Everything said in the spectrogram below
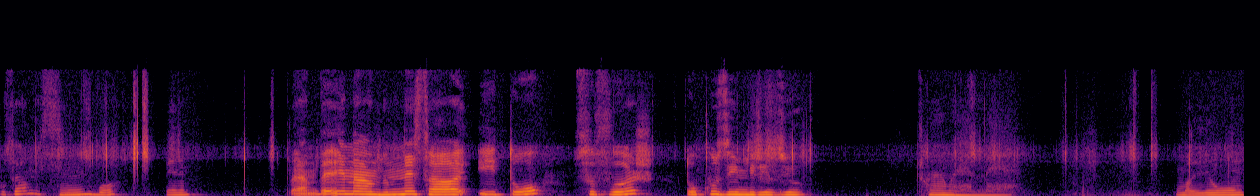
Bu sen misin? Hı, bu. Benim. Ben de inandım. Ne Saido 0 9 21 yazıyor. Tamam. Leon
